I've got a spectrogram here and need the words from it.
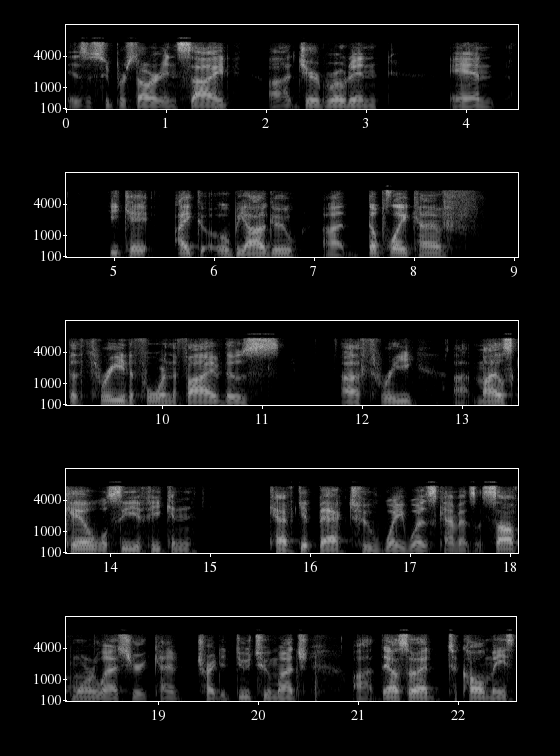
is a superstar inside. Uh, Jared Rhoden and Ike, Ike Obiagu. Uh, they'll play kind of the three, the four, and the five. Those uh, three. Uh, Myles Cale, we'll see if he can kind of get back to what he was kind of as a sophomore. Last year, he kind of tried to do too much. Uh, they also had to call Mace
